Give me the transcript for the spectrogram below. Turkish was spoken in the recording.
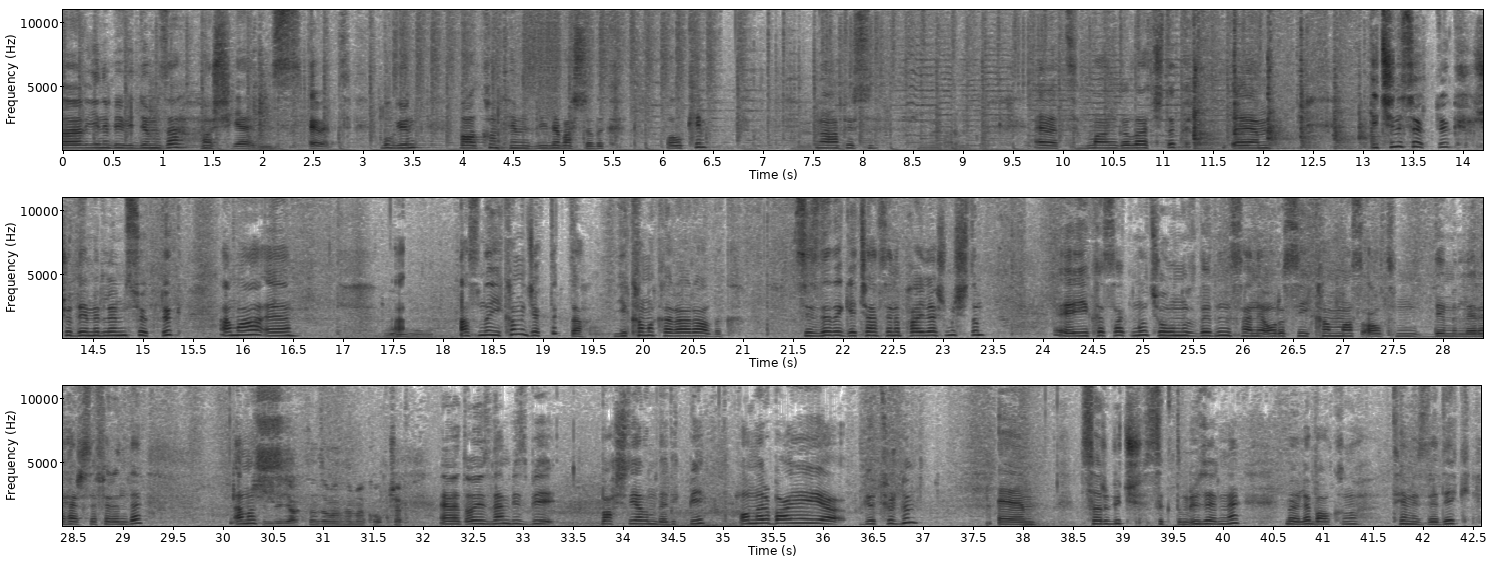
arkadaşlar, yeni bir videomuza hoş geldiniz. Evet, bugün balkon temizliğiyle başladık. Ol kim? Ne yapıyorsun? Evet, mangalı açtık. Ee, içini söktük, şu demirlerini söktük. Ama e, aslında yıkamayacaktık da yıkama kararı aldık. Sizde de geçen sene paylaşmıştım. E, yıkasak mı? Çoğunuz dediniz hani orası yıkanmaz altın demirleri her seferinde. Ama Şimdi yaktığın zaman hemen kokacak. evet o yüzden biz bir başlayalım dedik bir. Onları banyoya götürdüm. E, sarı güç sıktım üzerine. Böyle balkonu temizledik.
